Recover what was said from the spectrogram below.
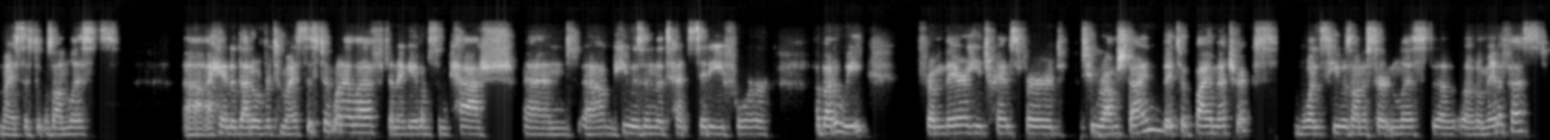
my assistant was on lists. Uh, I handed that over to my assistant when I left, and I gave him some cash. And um, he was in the tent city for about a week. From there, he transferred to Ramstein. They took biometrics once he was on a certain list of, of a manifest.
